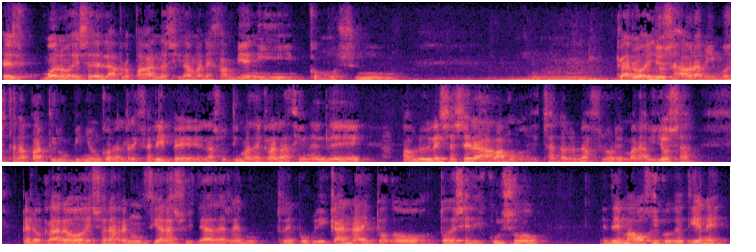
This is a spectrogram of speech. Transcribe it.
Es, bueno, es la propaganda si la manejan bien y como su Claro, ellos ahora mismo están a partir un piñón con el rey Felipe. Las últimas declaraciones de Pablo Iglesias era, vamos, echándole unas flores maravillosas. Pero claro, eso era renunciar a su idea de republicana y todo, todo ese discurso demagógico que tiene,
